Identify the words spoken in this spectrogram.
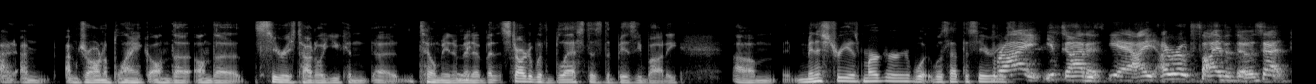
I, I'm I'm drawing a blank on the on the series title. You can uh, tell me in a minute, but it started with "Blessed is the Busybody." Um, Ministry is murder. Was that the series? Right, you've got it. Yeah, I, I wrote five of those. That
